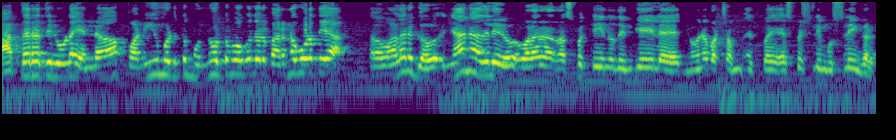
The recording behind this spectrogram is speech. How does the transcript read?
അത്തരത്തിലുള്ള എല്ലാ പണിയും എടുത്ത് മുന്നോട്ട് പോകുന്ന ഒരു ഭരണകൂടത്തെയാ. വളരെ ഗൗ- ഞാൻ അതിൽ വളരെ റെസ്പെക്ട് ചെയ്യുന്നത് ഇന്ത്യയിലെ ന്യൂനപക്ഷം എസ്പെഷ്യലി മുസ്ലിങ്ങൾ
